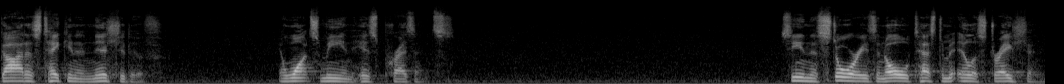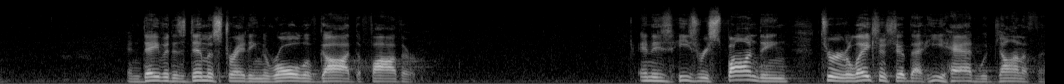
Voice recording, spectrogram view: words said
God has taken initiative and wants me in His presence. Seeing this story is an Old Testament illustration. And David is demonstrating the role of God the Father. And he's responding to a relationship that he had with Jonathan.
